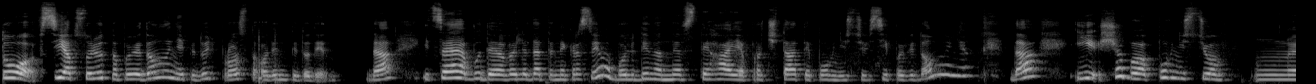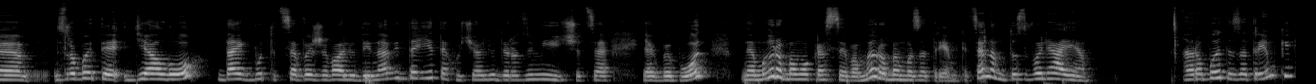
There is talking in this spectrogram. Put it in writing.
то всі абсолютно повідомлення підуть просто один під один. Да? І це буде виглядати некрасиво, бо людина не встигає прочитати повністю всі повідомлення. Да? І щоб повністю е, зробити діалог, да, як будто це ви жива людина віддаєте, хоча люди розуміють, що це якби бот, е, ми робимо красиво, ми робимо затримки. Це нам дозволяє. Робити затримки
